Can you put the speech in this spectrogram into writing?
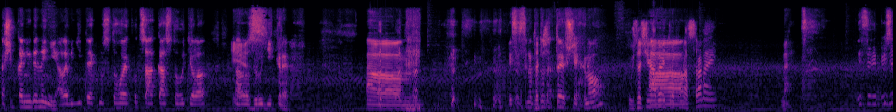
Ta šipka nikde není, ale vidíte, jak mu z toho jako cáká z toho těla a Yes. zrudí krev. Um, jestli se nepletu, tak to je všechno. Už začíná být A- trochu nasranej. Ne. Mně se líbí, že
